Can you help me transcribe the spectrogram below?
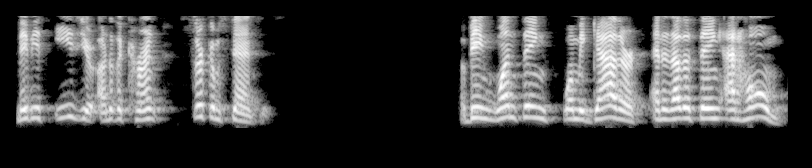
Maybe it's easier under the current circumstances. Of being one thing when we gather and another thing at home.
